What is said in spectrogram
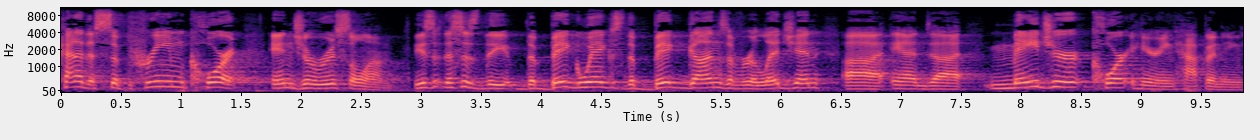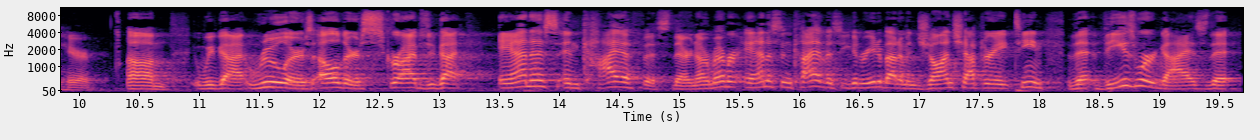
kind of the supreme court in Jerusalem. These, this is the, the big wigs, the big guns of religion, uh, and uh, major court hearing happening here. Um, we've got rulers, elders, scribes. We've got Annas and Caiaphas there. Now remember, Annas and Caiaphas, you can read about them in John chapter 18, that these were guys that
